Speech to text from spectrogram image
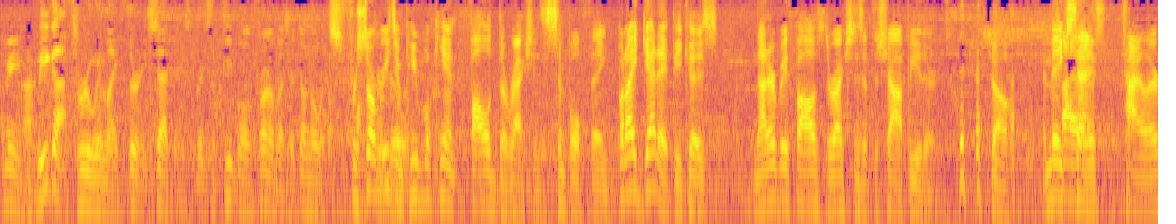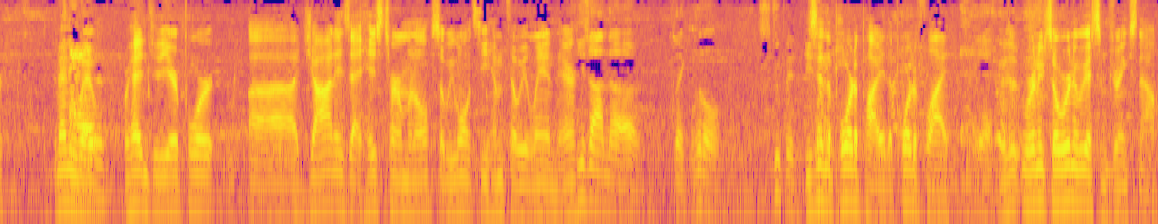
I mean, we got through in like 30 seconds, but it's the people in front of us that don't know what. the For fuck some reason, doing. people can't follow directions. It's a simple thing. But I get it because not everybody follows directions at the shop either. So it makes Tyler. sense, Tyler. But anyway, Tyler. we're heading to the airport. Uh, John is at his terminal, so we won't see him till we land there. He's on the like little stupid. He's in the porta potty, the porta fly. Yeah. We're gonna so we're gonna go get some drinks now.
